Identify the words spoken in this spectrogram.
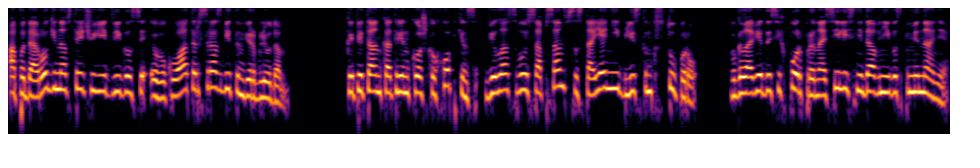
А по дороге навстречу ей двигался эвакуатор с разбитым верблюдом. Капитан Катрин Кошка Хопкинс вела свой сапсан в состоянии близком к ступору. В голове до сих пор проносились недавние воспоминания.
